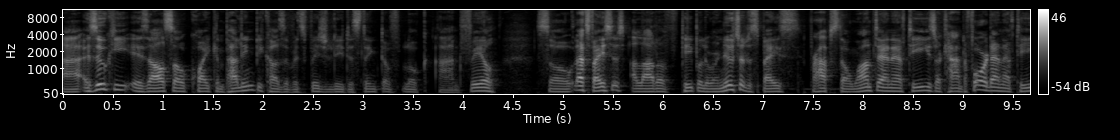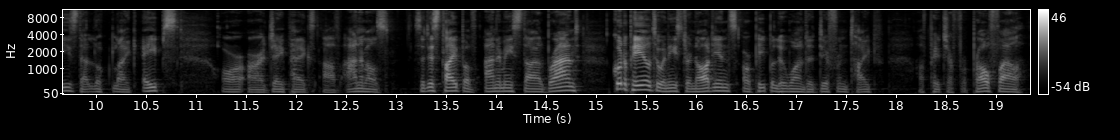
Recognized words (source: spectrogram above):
Uh, Azuki is also quite compelling because of its visually distinctive look and feel. So let's face it, a lot of people who are new to the space perhaps don't want NFTs or can't afford NFTs that look like apes or are JPEGs of animals. So this type of anime style brand could appeal to an Eastern audience or people who want a different type of picture for profile.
